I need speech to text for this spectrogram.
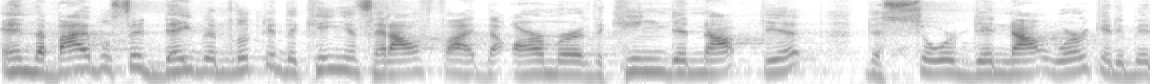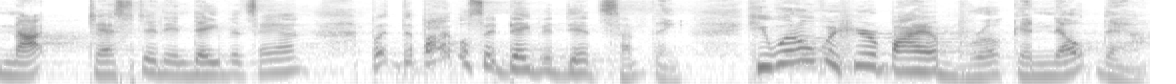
And the Bible said David looked at the king and said, I'll fight. The armor of the king did not fit, the sword did not work, it had been not tested in David's hand. But the Bible said David did something. He went over here by a brook and knelt down.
